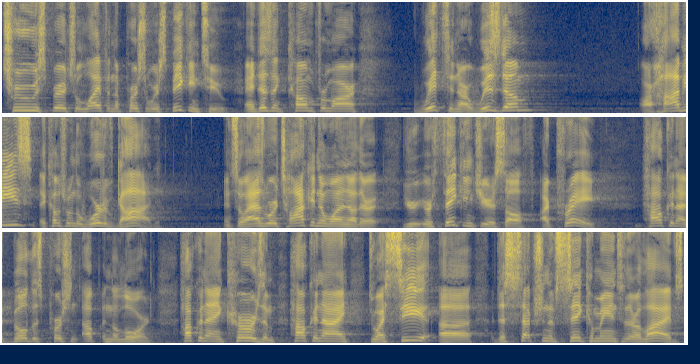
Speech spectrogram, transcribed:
true spiritual life in the person we're speaking to. And it doesn't come from our wit and our wisdom, our hobbies, it comes from the Word of God. And so as we're talking to one another, you're, you're thinking to yourself, I pray, how can I build this person up in the Lord? How can I encourage them? How can I, do I see a deception of sin coming into their lives?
